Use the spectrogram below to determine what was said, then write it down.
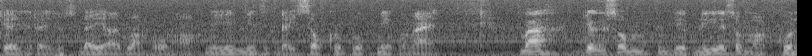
ជ័យសិរីសួស្តីឲ្យបងប្អូនអរគ្នាមានសេចក្តីសុខគ្រប់គ្រប់គ្នាផងដែរបាទយើងសូមជម្រាបលាសូមអរគុណ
